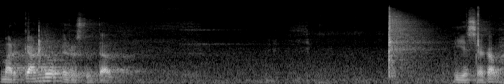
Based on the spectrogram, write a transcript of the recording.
marcando el resultado. Y ya se acaba.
